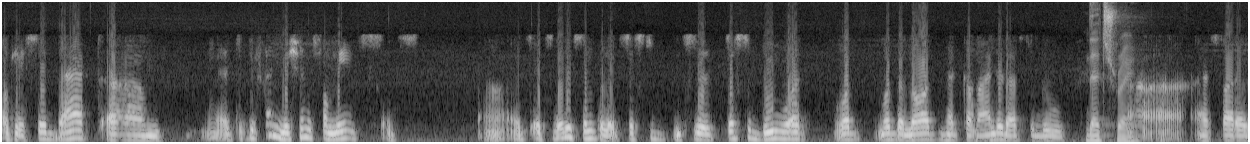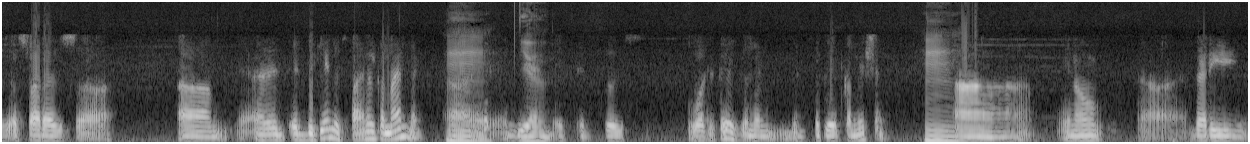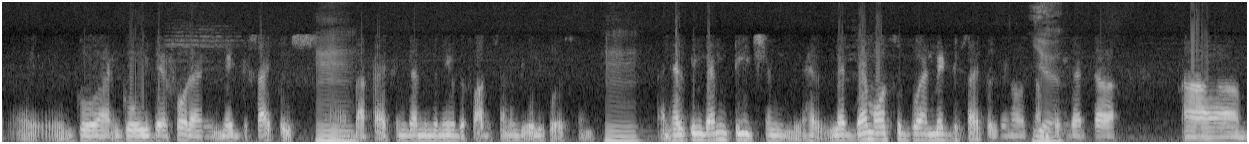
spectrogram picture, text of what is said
okay. So that um, to define missions for me, it's it's uh, it's, it's very simple. It's just to, it's uh just to do what what what the Lord had commanded us to do. That's right. Uh, as far as as far as uh, um, it, it became His final commandment. Uh, Mm, in yeah. it, it was what it is. I mean, it's the Great Commission. Hmm. Uh, you know, uh, very uh, go and go therefore and make disciples, uh, Hmm. baptizing them in the name of the Father, Son, and the Holy Ghost, and, Hmm. and helping them teach and help, let them also go and make disciples. You know, Yeah. something that uh, um,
